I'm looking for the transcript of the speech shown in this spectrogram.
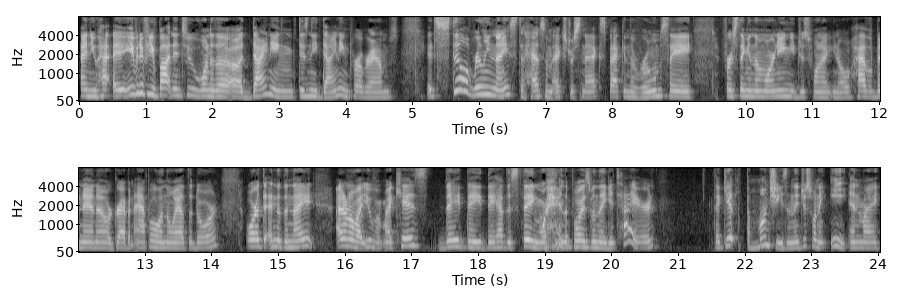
and you have even if you've bought into one of the uh, dining Disney dining programs, it's still really nice to have some extra snacks back in the room. Say, first thing in the morning, you just want to you know have a banana or grab an apple on the way out the door, or at the end of the night. I don't know about you, but my kids they they they have this thing where the boys when they get tired, they get the munchies and they just want to eat, and my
